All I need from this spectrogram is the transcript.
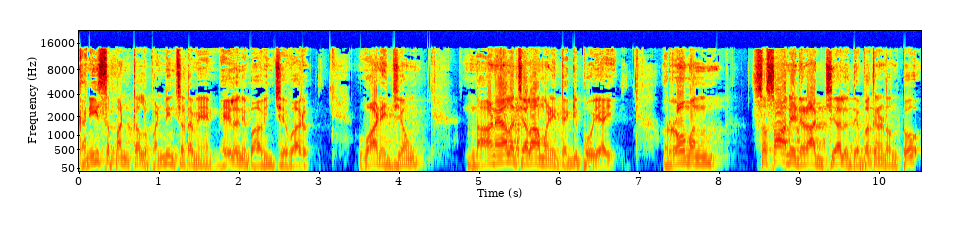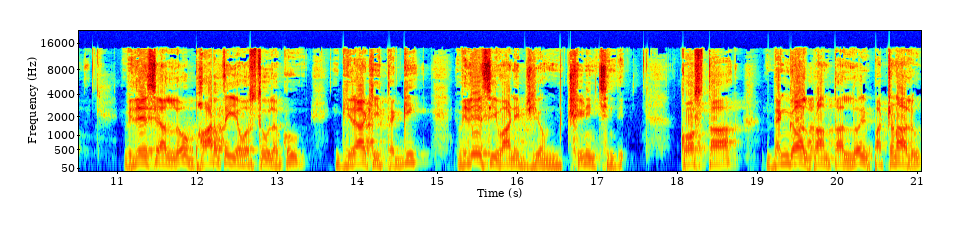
కనీస పంటలు పండించటమే మేలని భావించేవారు. వాణిజ్యం నాణేల చలామణి తగ్గిపోయాయి. రోమన్ ససానిడి రాజ్యాలు దెబ్బతినడంతో విదేశాల్లో భారతీయ వస్తువులకు గిరాకీ తగ్గి విదేశీ వాణిజ్యం క్షీణించింది. కోస్తా బెంగాల్ ప్రాంతాల్లోని పట్టణాలు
